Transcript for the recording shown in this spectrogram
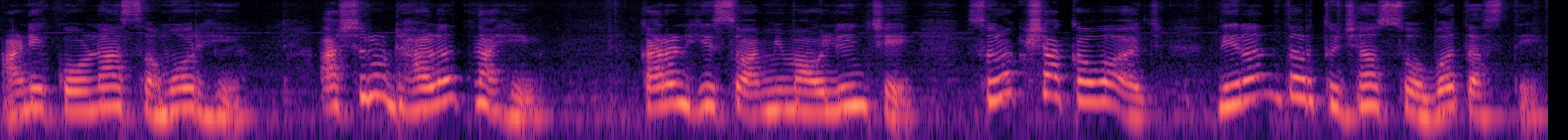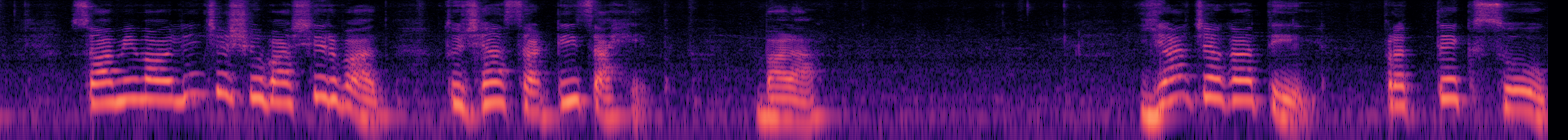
आणि कोणासमोरही अश्रू ढाळत नाही. कारण ही स्वामी माऊलींचे सुरक्षा कवच निरंतर तुझ्या सोबत असते. स्वामी माऊलींचे शुभ आशीर्वाद तुझ्यासाठीच आहेत. बाळा या जगातील प्रत्येक सुख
